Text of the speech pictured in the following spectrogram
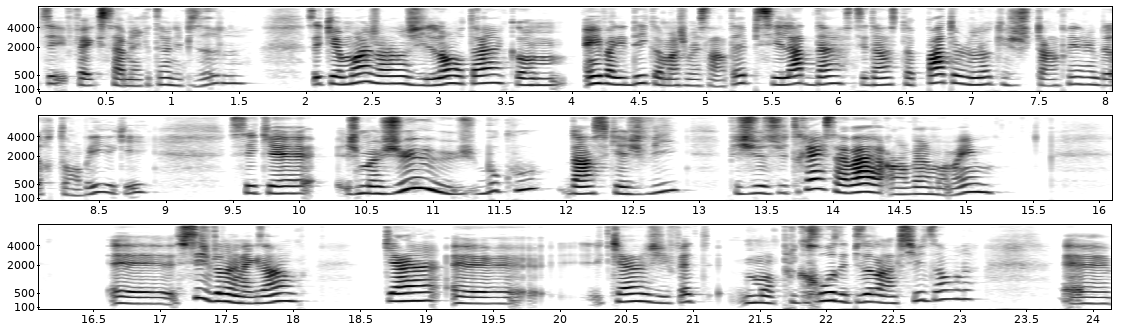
sais, fait que ça méritait un épisode. C'est que moi, genre, j'ai longtemps comme invalidé comment je me sentais. Puis c'est là-dedans, c'est dans ce pattern-là que je suis en train de retomber, OK? C'est que je me juge beaucoup dans ce que je vis. Puis je suis très sévère envers moi-même. Euh, si je donne un exemple, quand, euh, quand j'ai fait mon plus gros épisode anxieux, disons, là, euh,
